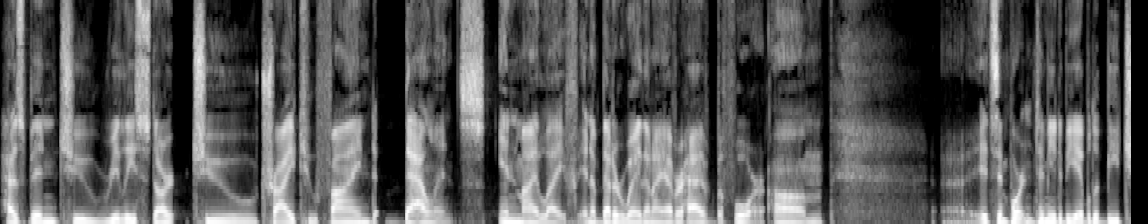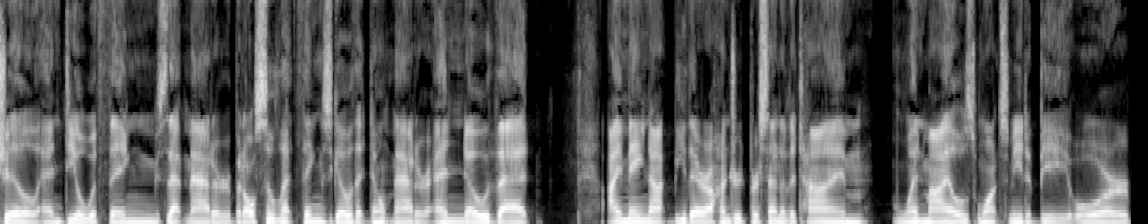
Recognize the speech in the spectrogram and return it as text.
has been to really start to try to find balance in my life in a better way than I ever had before. Um, Uh, it's important to me to be able to be chill and deal with things that matter, but also let things go that don't matter and know that I may not be there 100% of the time when Miles wants me to be, or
